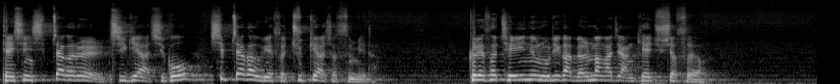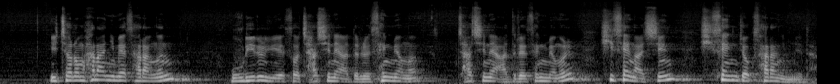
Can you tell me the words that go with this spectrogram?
대신 십자가를 지게 하시고 십자가 위에서 죽게 하셨습니다. 그래서 죄인은 우리가 멸망하지 않게 해 주셨어요. 이처럼 하나님의 사랑은 우리를 위해서 자신의 아들을 생명 자신의 아들의 생명을 희생하신 희생적 사랑입니다.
